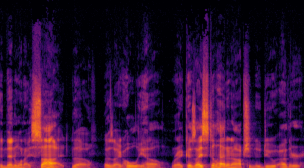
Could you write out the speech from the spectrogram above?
and then when I saw it, though, I was like, "Holy hell!" Right? Because I still had an option to do other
